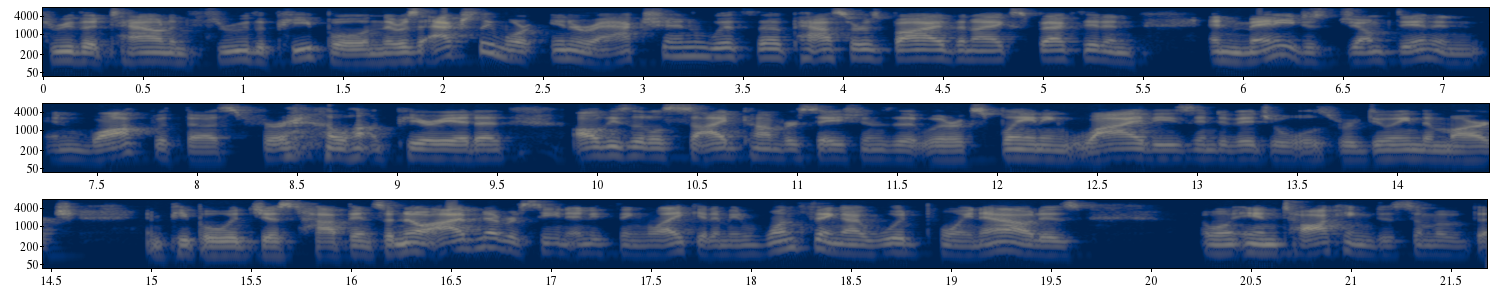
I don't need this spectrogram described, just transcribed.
through the town and through the people. And there was actually more interaction with the passersby than I expected. And and many just jumped in and, and walked with us for a long period. And all these little side conversations that were explaining why these individuals were doing the march, and people would just hop in. So no, I've never seen anything like it. I mean, one thing I would point out is in talking to some of the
